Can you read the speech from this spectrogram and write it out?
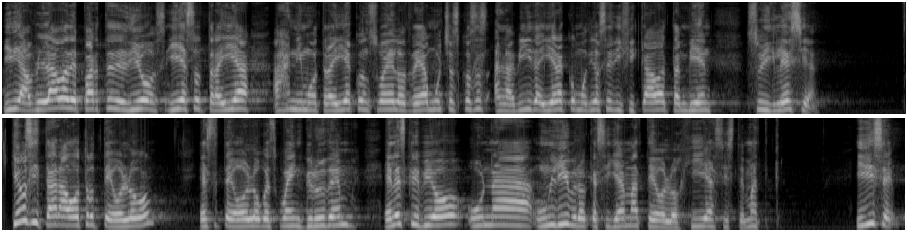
y hablaba de parte de Dios y eso traía ánimo, traía consuelo, traía muchas cosas a la vida y era como Dios edificaba también su iglesia. Quiero citar a otro teólogo, este teólogo es Wayne Grudem, él escribió un libro que se llama Teología Sistemática y dice,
